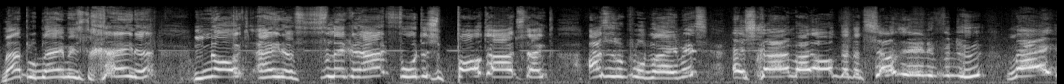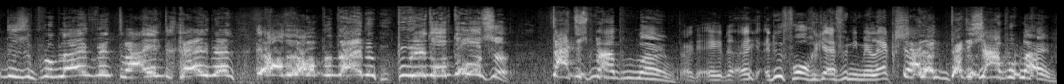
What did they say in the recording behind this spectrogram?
Mijn probleem is degene die nooit een flikker uitvoert en zijn poot uitsteekt als er een probleem is. En schijnbaar ook dat hetzelfde individu mij dus een probleem vindt, terwijl ik degene ben die altijd alle problemen Dat is mijn probleem. Eh, Nu volg ik je even niet meer, Lex. Ja, dat, dat is jouw probleem.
